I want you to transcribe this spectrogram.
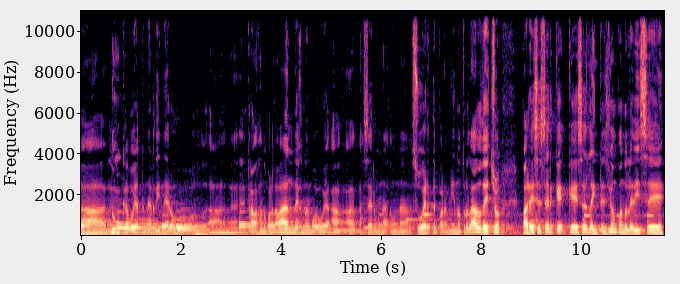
ah, nunca voy a tener dinero ah, trabajando para la banda, déjame, voy a, hacer una, suerte para mí en otro lado. De hecho, parece ser que, esa es la intención cuando le dice...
